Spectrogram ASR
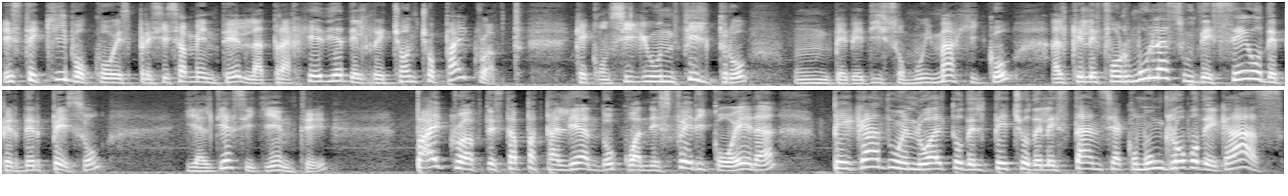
Este equívoco es precisamente la tragedia del rechoncho Pycraft, que consigue un filtro, un bebedizo muy mágico, al que le formula su deseo de perder peso, y al día siguiente, Pycraft está pataleando cuán esférico era, pegado en lo alto del techo de la estancia como un globo de gas.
